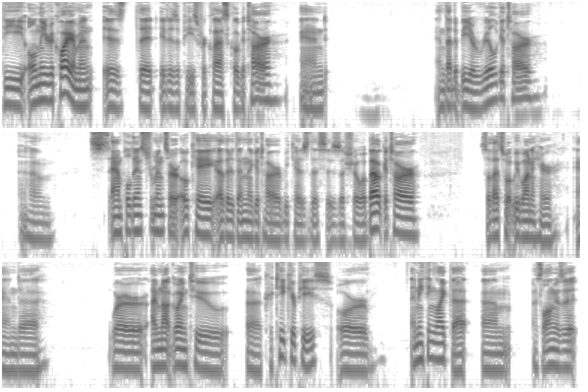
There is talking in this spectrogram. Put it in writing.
the only requirement is that it is a piece for classical guitar and and that it be a real guitar. Um, sampled instruments are okay other than the guitar because this is a show about guitar. So that's what we want to hear. And uh, where I'm not going to uh, critique your piece or anything like that, um, as long as it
